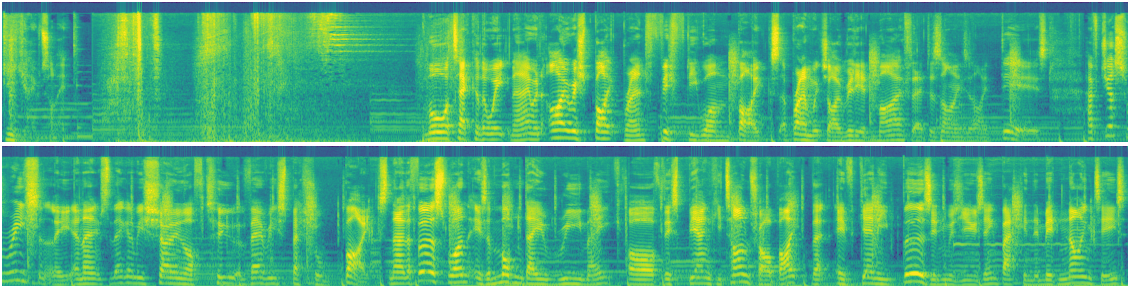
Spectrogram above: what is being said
geek out on it. More tech of the week now. An Irish bike brand, 51 Bikes, a brand which I really admire for their designs and ideas, have just recently announced that they're going to be showing off two very special bikes. Now, the first one is a modern day remake of this Bianchi time trial bike that Evgeny Berzin was using back in the mid 90s. It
